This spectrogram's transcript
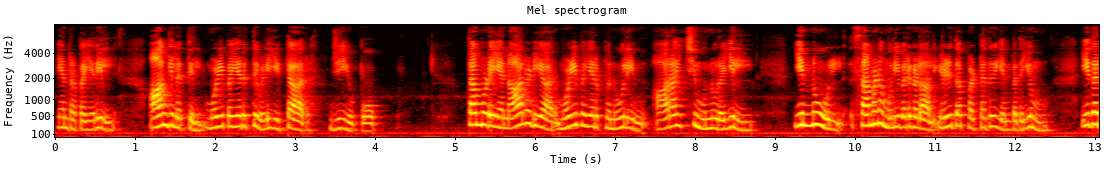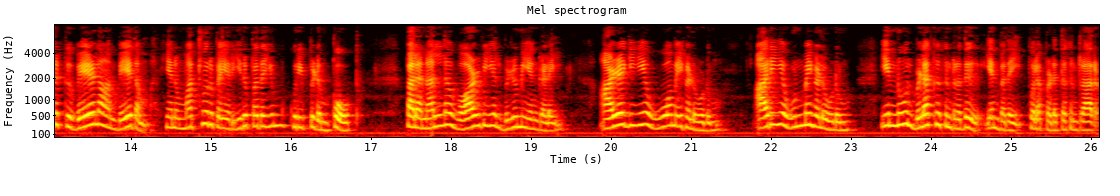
என்ற பெயரில் ஆங்கிலத்தில் மொழிபெயர்த்து வெளியிட்டார் ஜியு போப். தம்முடைய நாலடியார் மொழிபெயர்ப்பு நூலின் ஆராய்ச்சி முன்னுரையில் இந்நூல் சமண முனிவர்களால் எழுதப்பட்டது என்பதையும் இதற்கு வேளாண் வேதம் எனும் மற்றொரு பெயர் இருப்பதையும் குறிப்பிடும் போப் பல நல்ல வாழ்வியல் விழுமியங்களை அழகிய உவமைகளோடும் அரிய உண்மைகளோடும் இந்நூல் விளக்குகின்றது என்பதை புலப்படுத்துகின்றார்.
